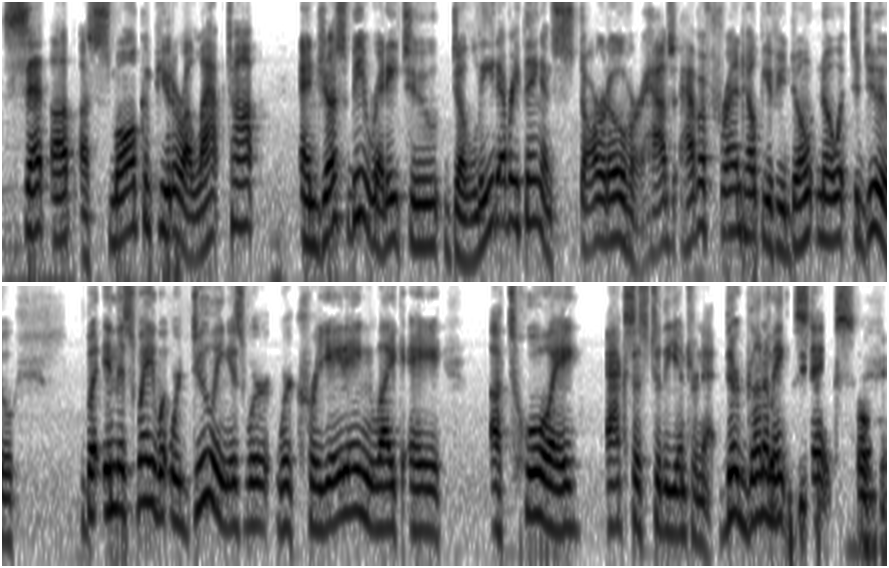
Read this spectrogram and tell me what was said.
set up a small computer a laptop and just be ready to delete everything and start over. Have have a friend help you if you don't know what to do. But in this way, what we're doing is we're we're creating like a a toy access to the internet. They're gonna make mistakes. Okay.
